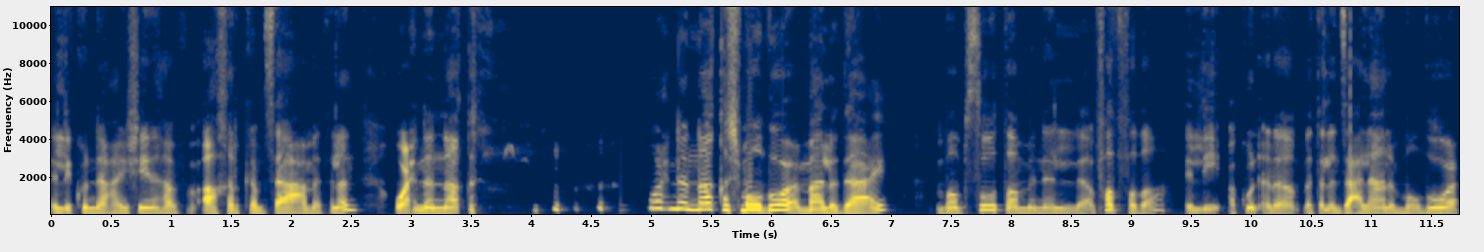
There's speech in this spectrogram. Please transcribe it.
اللي كنا عايشينها في آخر كم ساعة مثلا وإحنا نناقش وإحنا نناقش موضوع ما له داعي. مبسوطة من الفضفضة اللي أكون أنا مثلا زعلانة بموضوع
